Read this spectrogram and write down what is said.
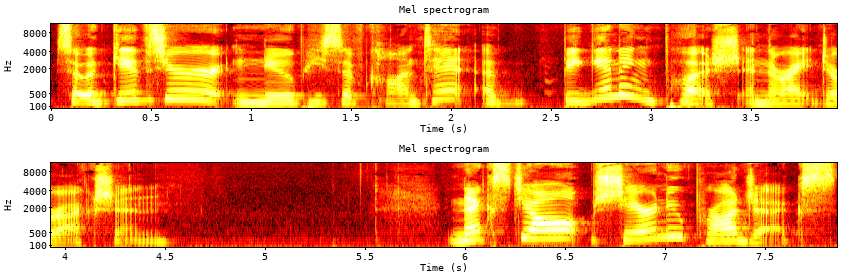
So it gives your new piece of content a beginning push in the right direction. Next, y'all, share new projects.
